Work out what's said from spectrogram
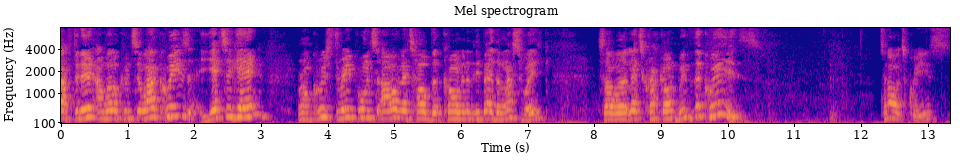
afternoon and welcome to our quiz yet again. We're on quiz 3.0. Let's hope that Carl did better than last week. So uh, let's crack on with the quiz. Tonight's quiz,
